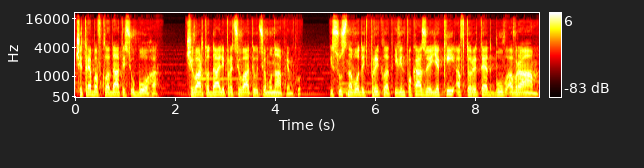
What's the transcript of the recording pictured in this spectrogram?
чи треба вкладатись у Бога, чи варто далі працювати у цьому напрямку. Ісус наводить приклад, і Він показує, який авторитет був Авраам.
